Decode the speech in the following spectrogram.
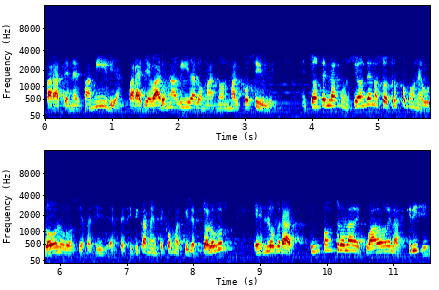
para tener familia, para llevar una vida lo más normal posible. Entonces la función de nosotros como neurólogos y específicamente como epileptólogos es lograr un control adecuado de las crisis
